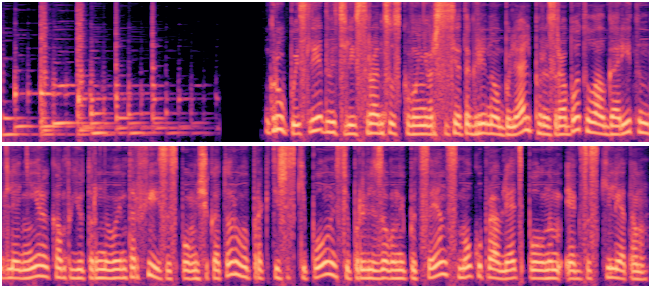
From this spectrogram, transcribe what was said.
you Группа исследователей из французского университета Гренобль-Альпы разработала алгоритм для нейрокомпьютерного интерфейса, с помощью которого практически полностью парализованный пациент смог управлять полным экзоскелетом.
